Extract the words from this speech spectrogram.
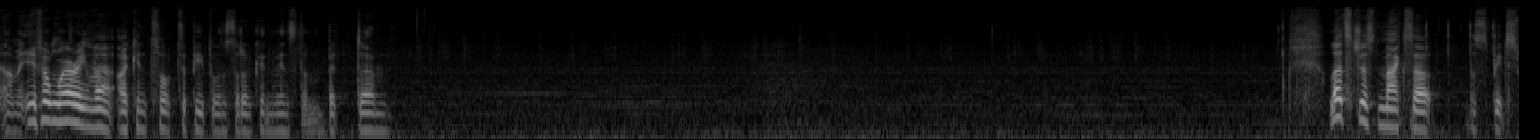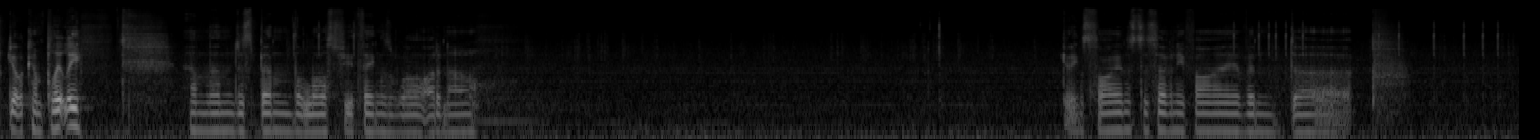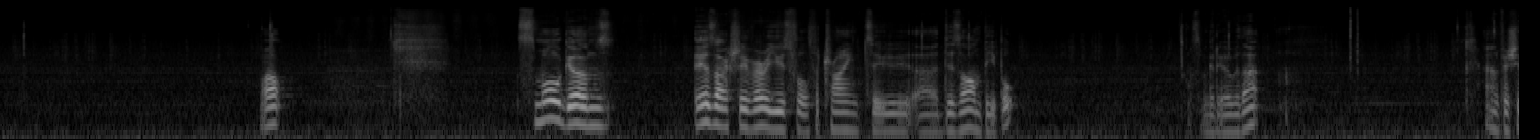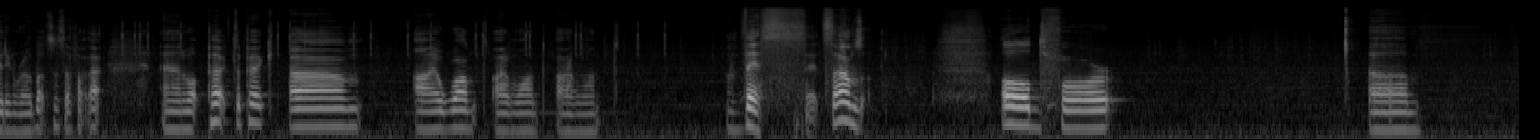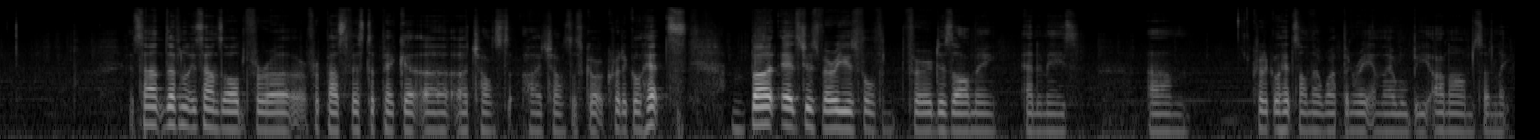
I mean, if I'm wearing that, I can talk to people and sort of convince them, but um. Let's just max out the speech skill completely, and then just spend the last few things. Well, I don't know. Getting science to 75 and uh, well, small guns is actually very useful for trying to uh, disarm people. So I'm going to go with that. And for shooting robots and stuff like that. And what perk to pick? Um, I want, I want, I want this. It sounds odd for um, it sound, definitely sounds odd for uh, for pacifist to pick a, a, a chance to, high chance to score critical hits, but it's just very useful for, for disarming enemies. Um, critical hits on their weaponry and they will be unarmed suddenly.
